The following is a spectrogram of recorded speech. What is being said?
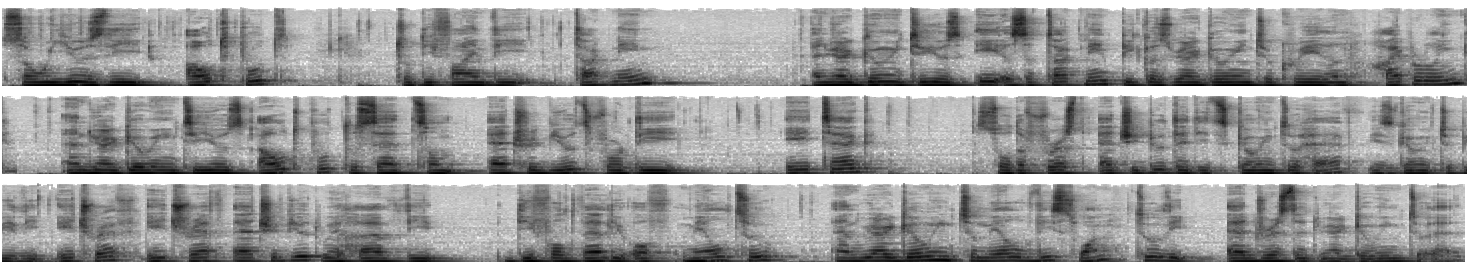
So we use the output to define the tag name. And we are going to use A as a tag name because we are going to create a hyperlink and we are going to use output to set some attributes for the a tag. So the first attribute that it's going to have is going to be the href. href attribute will have the default value of mail to and we are going to mail this one to the address that we are going to add.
